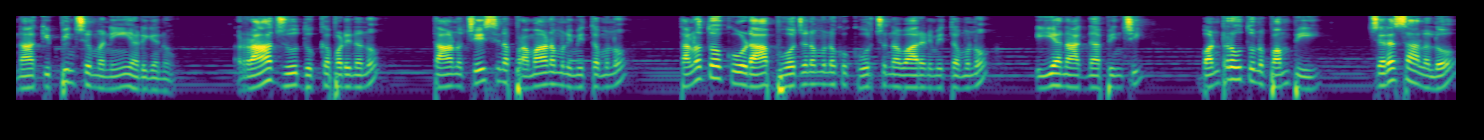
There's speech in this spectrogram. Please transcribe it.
నాకిప్పించుమని అడిగెను. రాజు దుఃఖపడినను తాను చేసిన ప్రమాణము నిమిత్తమును తనతో కూడా భోజనమునకు కూర్చున్న వారి నిమిత్తమును ఈయనాజ్ఞాపించి బంట్రౌతును పంపి చెరసాలలో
